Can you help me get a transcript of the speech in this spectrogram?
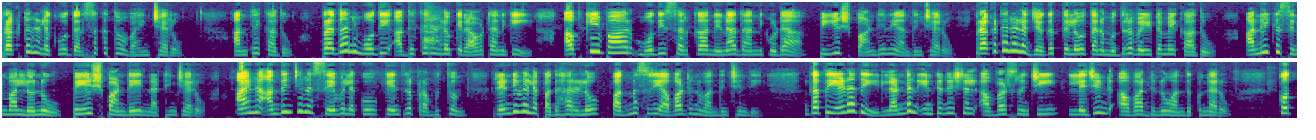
ప్రకటనలకు దర్శకత్వం వహించారు. అంతేకాదు ప్రధాని మోదీ అధికారంలోకి రావటానికి అబ్కీ బార్ మోదీ సర్కార్ నినాదాన్ని కూడా పీయూష్ పాండేని అందించారు. ప్రకటనల జగత్తులో తన ముద్ర వేయటమే కాదు అనేక సినిమాల్లోనూ పీయూష్ పాండే నటించారు. ఆయన అందించిన సేవలకు కేంద్ర ప్రభుత్వం రెండు వేల పదహారులో పద్మశ్రీ అవార్డును అందించింది. గత ఏడాది లండన్ ఇంటర్నేషనల్ అవార్డ్స్ నుంచి లెజెండ్ అవార్డును అందుకున్నారు. కొత్త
